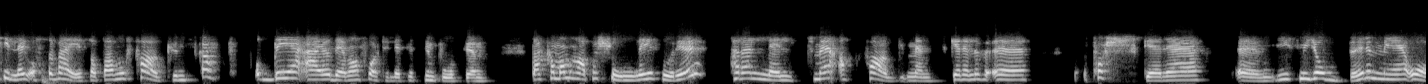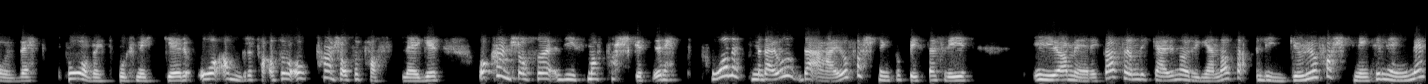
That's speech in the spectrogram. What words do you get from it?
tillegg også veies opp av noe fagkunnskap. Og det er jo det man får til i et symposium. Da kan man ha personlige historier parallelt med at fagmennesker eller øh, forskere Eh, de som jobber med overvekt på overvektspoliklinikker, og, altså, og kanskje også fastleger. Og kanskje også de som har forsket rett på dette. Men det er jo, det er jo forskning på Spis deg fri i Amerika, selv om det ikke er i Norge ennå, så ligger det jo forskning tilgjengelig.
